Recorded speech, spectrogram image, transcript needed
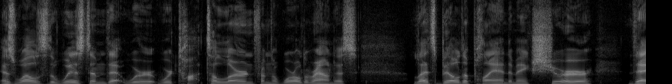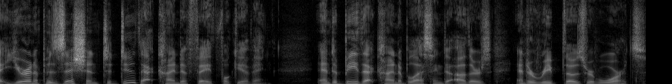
as well as the wisdom that we're, we're taught to learn from the world around us, let's build a plan to make sure that you're in a position to do that kind of faithful giving and to be that kind of blessing to others and to reap those rewards.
